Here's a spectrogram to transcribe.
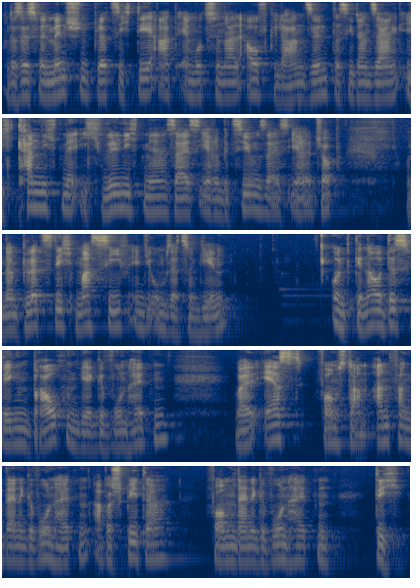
Und das heißt, wenn Menschen plötzlich derart emotional aufgeladen sind, dass sie dann sagen, ich kann nicht mehr, ich will nicht mehr, sei es ihre Beziehung, sei es ihr Job, und dann plötzlich massiv in die Umsetzung gehen. Und genau deswegen brauchen wir Gewohnheiten, weil erst formst du am Anfang deine Gewohnheiten, aber später formen deine Gewohnheiten dich.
